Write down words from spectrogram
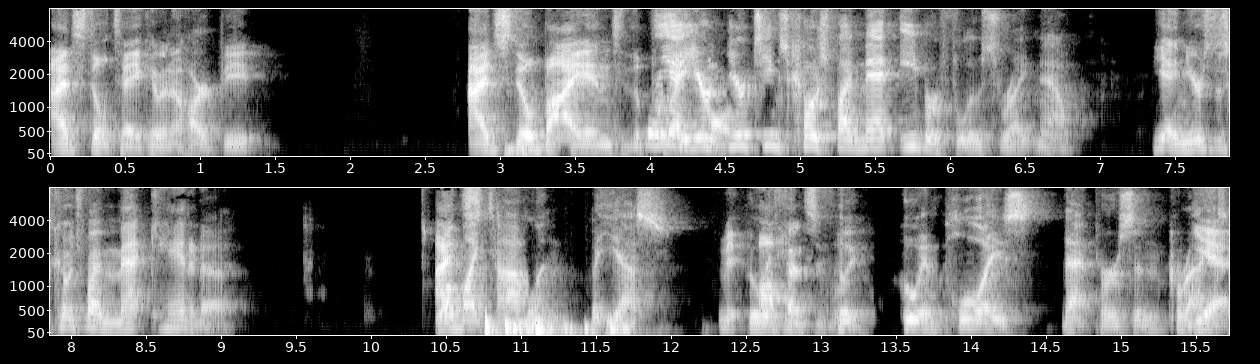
I'd still take him in a heartbeat. I'd still buy into the. Well, yeah, your your team's coached by Matt Eberflus right now. Yeah, and yours is coached by Matt Canada. Well, I'd, Mike Tomlin, but yes, who, offensively, who, who, employs that person? Correct. Yeah,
